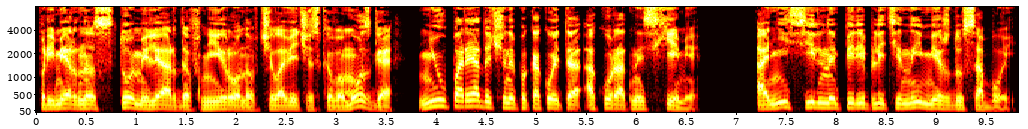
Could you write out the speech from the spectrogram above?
Примерно 100 миллиардов нейронов человеческого мозга не упорядочены по какой-то аккуратной схеме. Они сильно переплетены между собой.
